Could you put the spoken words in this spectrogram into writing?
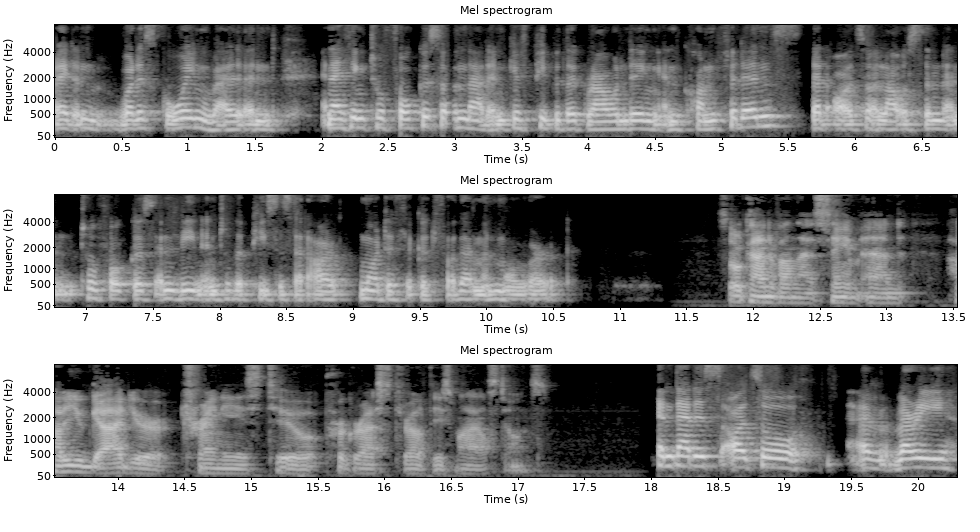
right? And what is going well. And and I think to focus on that and give people the grounding and confidence that also allows them then to focus and lean into the pieces that are more difficult for them and more work. So kind of on that same end, how do you guide your trainees to progress throughout these milestones? And that is also uh, very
